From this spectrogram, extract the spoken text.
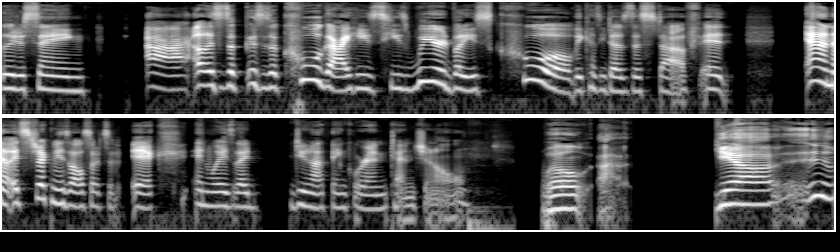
really just saying, ah, oh, this is a this is a cool guy. He's he's weird, but he's cool because he does this stuff. It, I don't know. It struck me as all sorts of ick in ways that I do not think were intentional. Well, uh, yeah, eh,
